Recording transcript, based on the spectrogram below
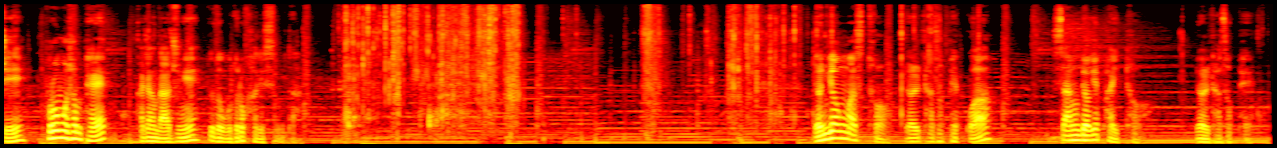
역시 프로모션 팩 가장 나중에 뜯어보도록 하겠습니다. 연경 마스터 15팩과 쌍벽의 파이터 15팩.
